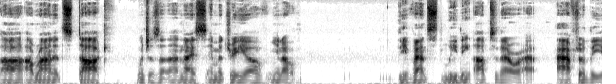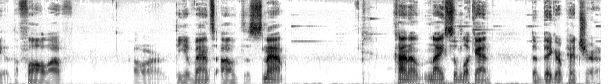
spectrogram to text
uh, around its dock, which is a, a, nice imagery of you know the events leading up to that or after the the fall of or the events of the snap. Kind of nice to look at the bigger picture.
